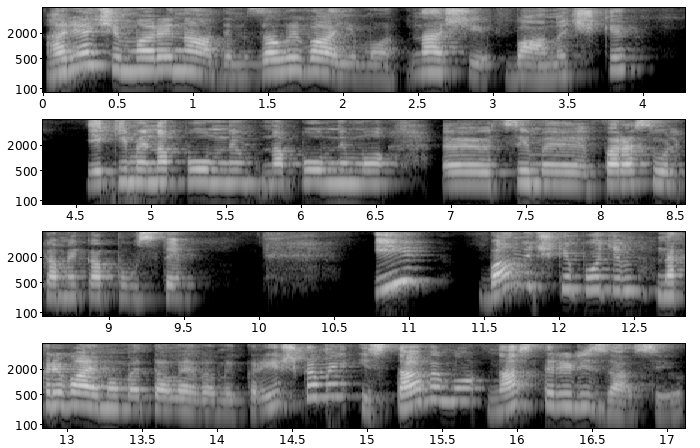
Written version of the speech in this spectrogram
Гарячим маринадом заливаємо наші баночки, які ми наповнимо, наповнимо е, цими парасольками капусти. І баночки потім накриваємо металевими кришками і ставимо на стерилізацію.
